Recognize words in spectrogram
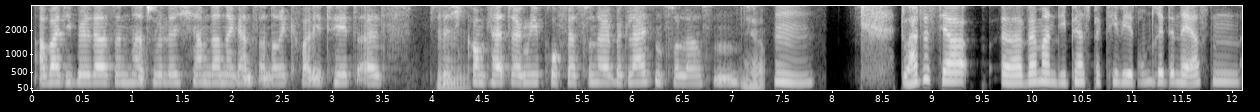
Aber die Bilder sind natürlich, haben dann eine ganz andere Qualität, als sich mhm. komplett irgendwie professionell begleiten zu lassen. Ja. Mhm. Du hattest ja, äh, wenn man die Perspektive jetzt umdreht, in der ersten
